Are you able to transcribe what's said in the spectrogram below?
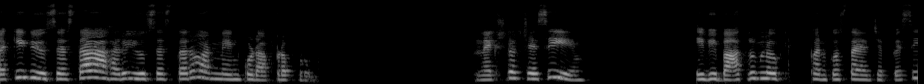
లక్కీకి యూస్ చేస్తా హరి యూస్ చేస్తారు అండ్ నేను కూడా అప్పుడప్పుడు. నెక్స్ట్ వచ్చేసి ఇవి బాత్రూంలో పనికొస్తాయని చెప్పేసి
